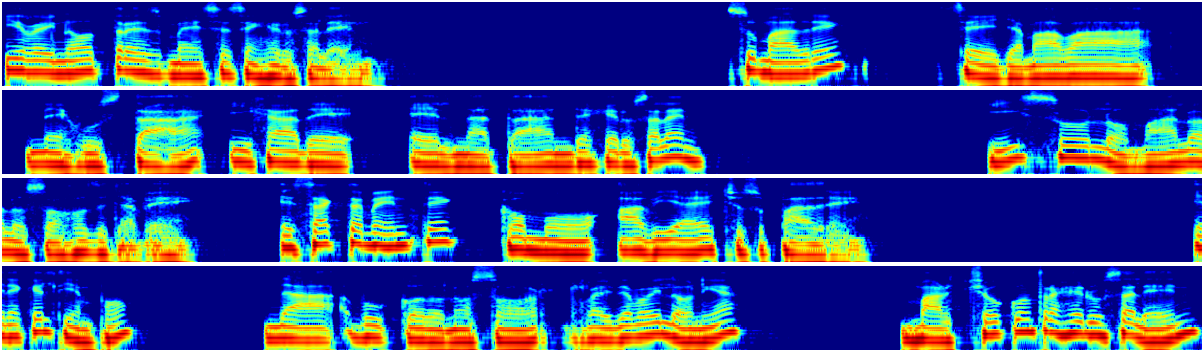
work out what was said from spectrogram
y reinó tres meses en Jerusalén. Su madre se llamaba Nehustá, hija de El Natán de Jerusalén. Hizo lo malo a los ojos de Yahvé, exactamente como había hecho su padre. En aquel tiempo, Nabucodonosor, rey de Babilonia, marchó contra Jerusalén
